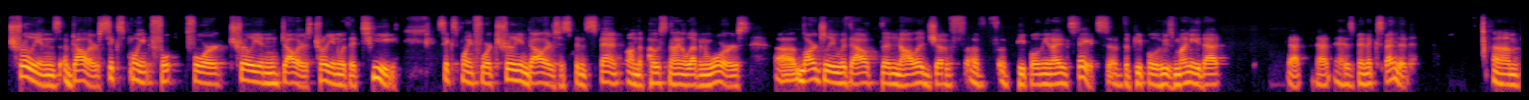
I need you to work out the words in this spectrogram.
trillions of dollars, six point four trillion dollars, trillion with a T, six point four trillion dollars has been spent on the post 9-11 wars uh, largely without the knowledge of, of, of, people in the United States, of the people whose money that that that has been expended. Um,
